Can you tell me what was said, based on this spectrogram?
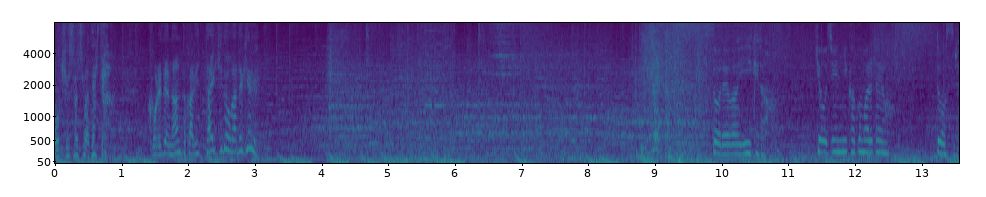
応急処置はできた。これでなんとか立体起動ができる。それはいいけど巨人に囲まれたよ。どうする？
